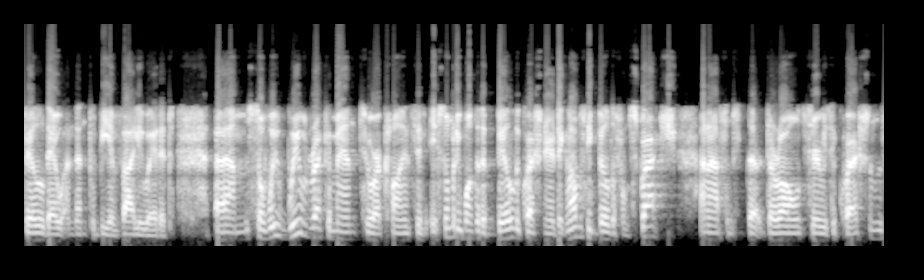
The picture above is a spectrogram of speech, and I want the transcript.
filled out and then to be evaluated. Um, so we, we would recommend to our clients if, if somebody wanted to build a questionnaire, they can obviously build it from scratch and ask them their, their own series of questions.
